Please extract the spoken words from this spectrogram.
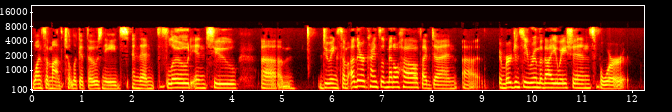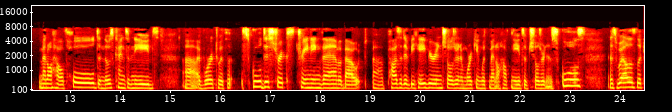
once a month to look at those needs and then flowed into um, doing some other kinds of mental health. I've done uh, emergency room evaluations for mental health hold and those kinds of needs. Uh, I've worked with school districts, training them about uh, positive behavior in children and working with mental health needs of children in schools, as well as look,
